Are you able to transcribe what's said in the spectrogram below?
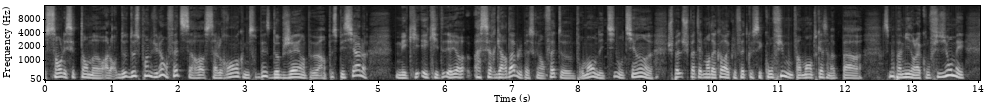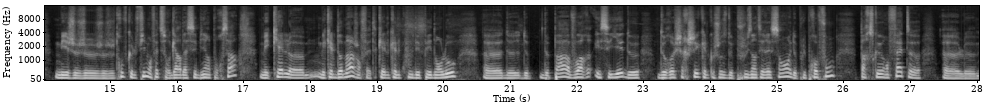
sans laisser de temps mort. Alors de, de ce point de vue-là, en fait, ça, ça le rend comme une espèce d'objet un peu un peu spécial, mais qui et qui est d'ailleurs assez regardable parce qu'en fait, euh, pour moi, on est on tient. euh, je suis pas je suis pas tellement d'accord avec le fait que c'est confus. Enfin moi, en tout cas, ça m'a pas ça m'a pas mis dans la confusion, mais mais je, je, trouve que le film en fait se regarde assez bien pour ça. Mais quel euh, mais quel dommage en fait, quel quel coup d'épée dans l'eau euh, de, de pas avoir essayé de de rechercher quelque chose de plus intéressant et de plus profond parce que en fait le,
